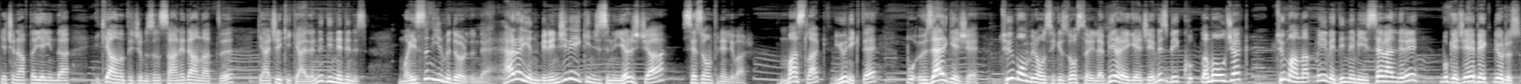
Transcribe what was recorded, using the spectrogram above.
Geçen hafta yayında iki anlatıcımızın sahnede anlattığı gerçek hikayelerini dinlediniz. Mayıs'ın 24'ünde her ayın birinci ve ikincisinin yarışacağı sezon finali var. Maslak, Unique'de bu özel gece tüm 11-18 dostlarıyla bir araya geleceğimiz bir kutlama olacak. Tüm anlatmayı ve dinlemeyi sevenleri bu geceye bekliyoruz.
